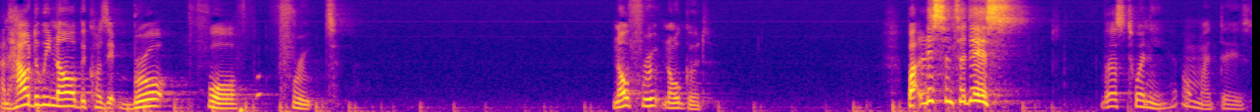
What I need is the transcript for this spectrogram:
And how do we know? Because it brought forth fruit. No fruit, no good. But listen to this. Verse 20. Oh, my days.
